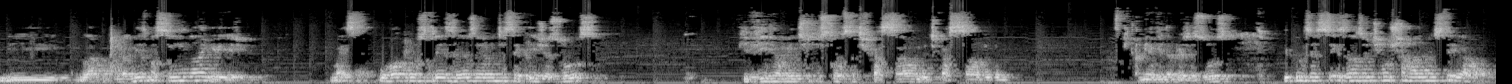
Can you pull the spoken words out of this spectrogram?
E lá, mesmo assim na igreja. Mas por volta dos 13 anos eu realmente aceitei Jesus, vivi realmente buscando santificação, dedicação, a minha vida para Jesus. E com 16 anos eu tinha um chamado ministerial.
